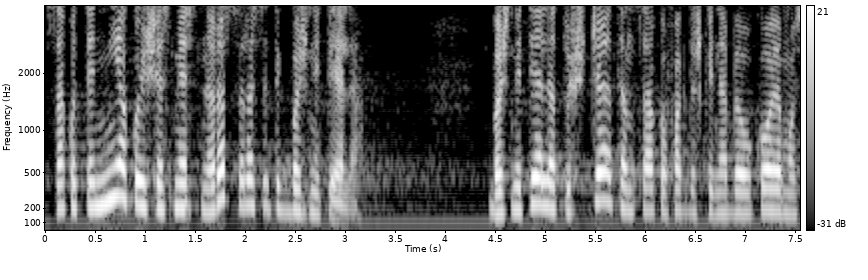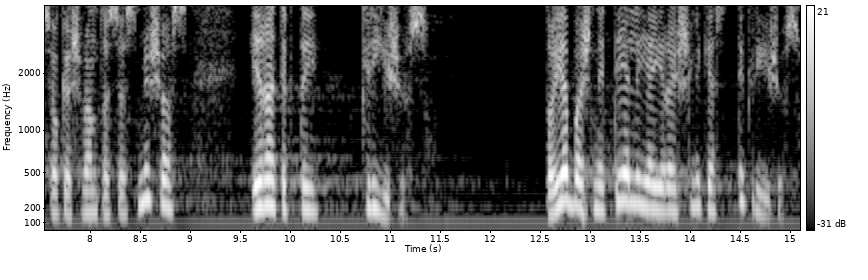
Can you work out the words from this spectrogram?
Sako, ten nieko iš esmės neras, rasi tik bažnytėlę. Bažnytėlė tuščia, ten sako, faktiškai nebeaukojamos jokios šventosios mišios yra tik tai kryžius. Toje bažnytėlėje yra išlikęs tik kryžius,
